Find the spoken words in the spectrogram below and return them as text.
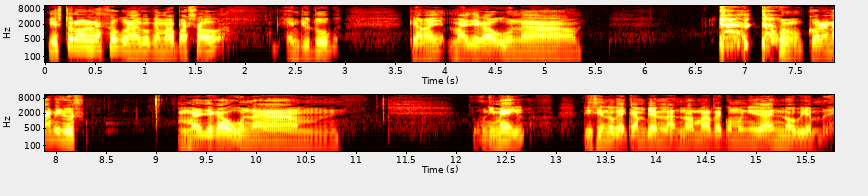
Y esto lo enlazo con algo que me ha pasado en YouTube, que me ha llegado una coronavirus me ha llegado una mm, un email diciendo que cambian las normas de comunidad en noviembre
